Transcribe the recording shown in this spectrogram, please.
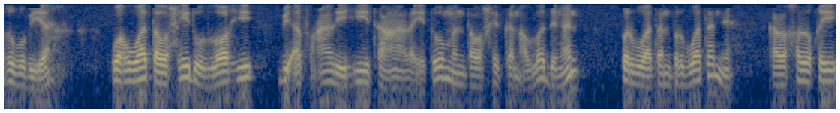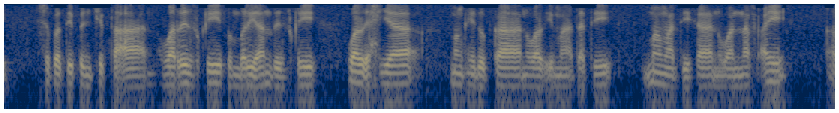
rububiyah wa huwa tauhidullahi bi af'alihi ta'ala. Itu mentauhidkan Allah dengan perbuatan-perbuatannya. Kal khalqi seperti penciptaan wal rizqi pemberian rizki wal ihya menghidupkan wal imatati mematikan wan naf'i e,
